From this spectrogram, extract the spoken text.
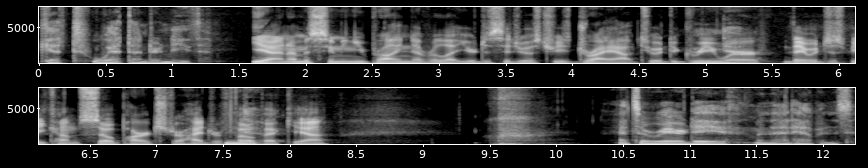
get wet underneath. Yeah, and I'm assuming you probably never let your deciduous trees dry out to a degree where they would just become so parched or hydrophobic. Yeah. That's a rare day when that happens.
